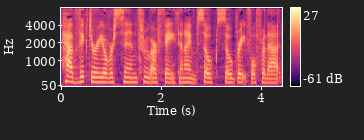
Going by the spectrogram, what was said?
have victory over sin through our faith. And I'm so, so grateful for that.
